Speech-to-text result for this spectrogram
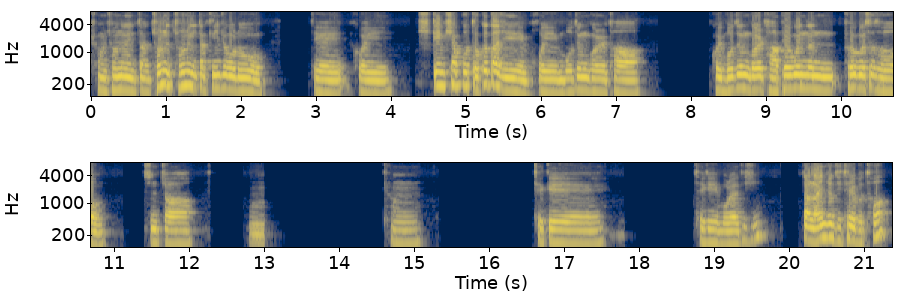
저, 저는 일단, 저는, 저는 일단 개인적으로 되게 거의 게임 시작부터 끝까지 거의 모든 걸 다, 거의 모든 걸 다 배우고 있는, 배우고 있어서, 진짜 음 그냥 되게 되게 뭐라 해야 되지? 일단 라인전 디테일부터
